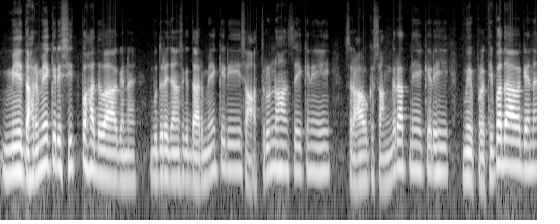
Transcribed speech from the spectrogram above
මේ ධර්මයේ කෙරෙහි සිත් පහදවාගෙන බුදුරජාණන්සේගේ ධර්මයේ කෙරෙහි සාත්‍රුන් වහන්සේ කෙරෙහි ශ්‍රාවක සංඝරත්නය කෙරෙහි මේ ප්‍රතිපදාව ගැන.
